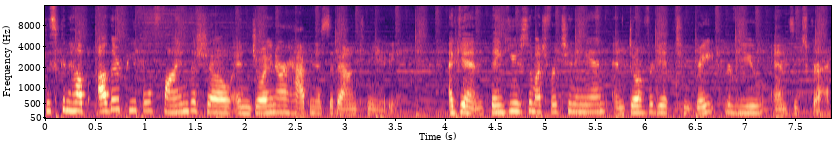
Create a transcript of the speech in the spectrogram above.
This can help other people find the show and join our Happiness Abound community. Again, thank you so much for tuning in, and don't forget to rate, review, and subscribe.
